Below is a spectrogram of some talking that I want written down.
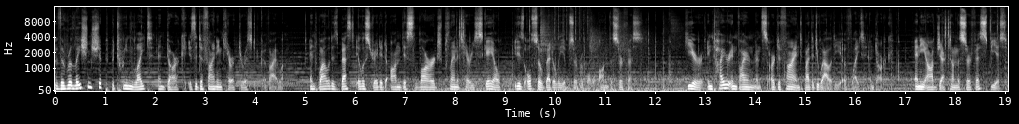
The relationship between light and dark is a defining characteristic of Isla, and while it is best illustrated on this large planetary scale, it is also readily observable on the surface. Here, entire environments are defined by the duality of light and dark. Any object on the surface, be it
